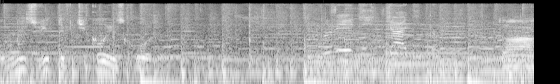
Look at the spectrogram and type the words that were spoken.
І вони звідти втікли, схоже. Може якісь дядьки там. Так,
